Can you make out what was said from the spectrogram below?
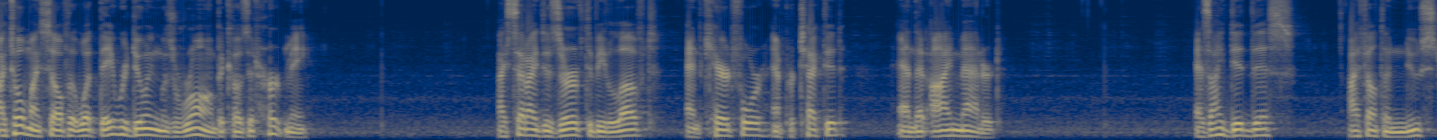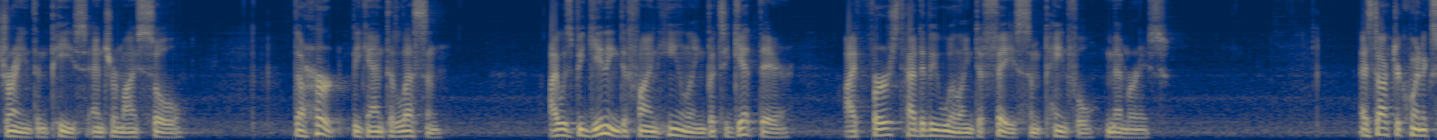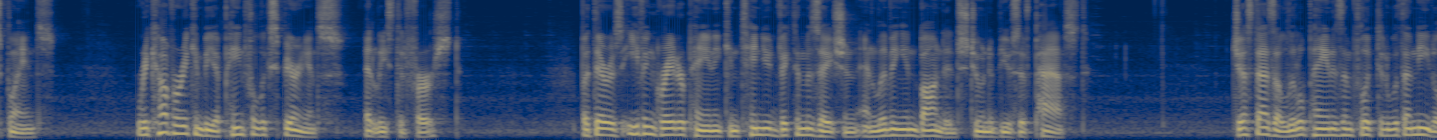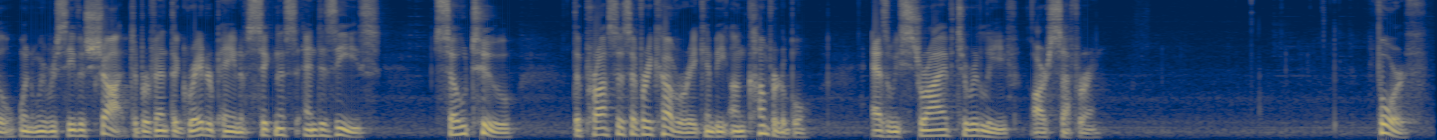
I told myself that what they were doing was wrong because it hurt me. I said I deserved to be loved and cared for and protected and that I mattered. As I did this, I felt a new strength and peace enter my soul. The hurt began to lessen. I was beginning to find healing, but to get there, I first had to be willing to face some painful memories. As Dr. Quinn explains, recovery can be a painful experience, at least at first. But there is even greater pain in continued victimization and living in bondage to an abusive past. Just as a little pain is inflicted with a needle when we receive a shot to prevent the greater pain of sickness and disease, so too, the process of recovery can be uncomfortable as we strive to relieve our suffering. Fourth,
